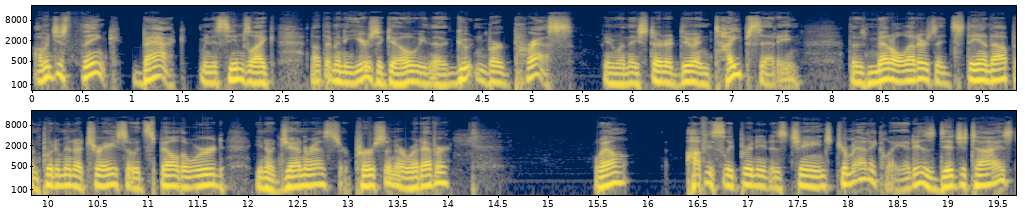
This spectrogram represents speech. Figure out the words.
I mean, just think back. I mean, it seems like not that many years ago, the Gutenberg press, I mean, when they started doing typesetting, those metal letters, they'd stand up and put them in a tray so it'd spell the word, you know, generous or person or whatever. Well, obviously printing has changed dramatically. It is digitized.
